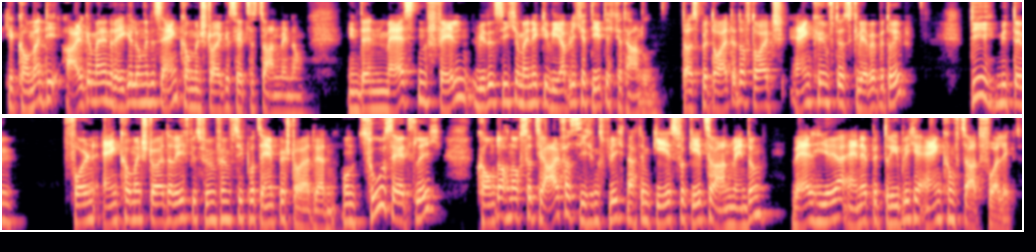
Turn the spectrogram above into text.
hier kommen die allgemeinen Regelungen des Einkommensteuergesetzes zur Anwendung. In den meisten Fällen wird es sich um eine gewerbliche Tätigkeit handeln. Das bedeutet auf Deutsch Einkünfte des Gewerbebetrieb, die mit dem vollen Einkommensteuertarif bis 55 Prozent besteuert werden. Und zusätzlich kommt auch noch Sozialversicherungspflicht nach dem GSVG zur Anwendung, weil hier ja eine betriebliche Einkunftsart vorliegt.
